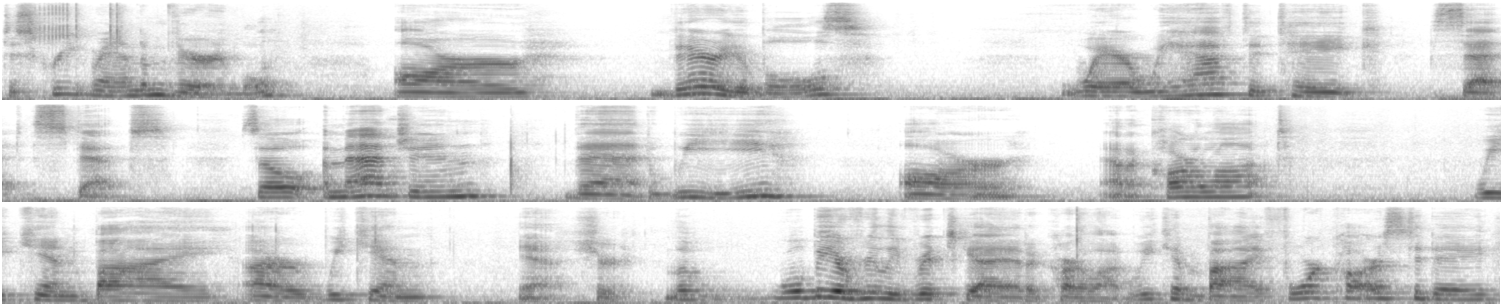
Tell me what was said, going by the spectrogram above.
discrete random variable are variables where we have to take set steps. So imagine that we are at a car lot. We can buy, or we can, yeah, sure. We'll be a really rich guy at a car lot. We can buy four cars today,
